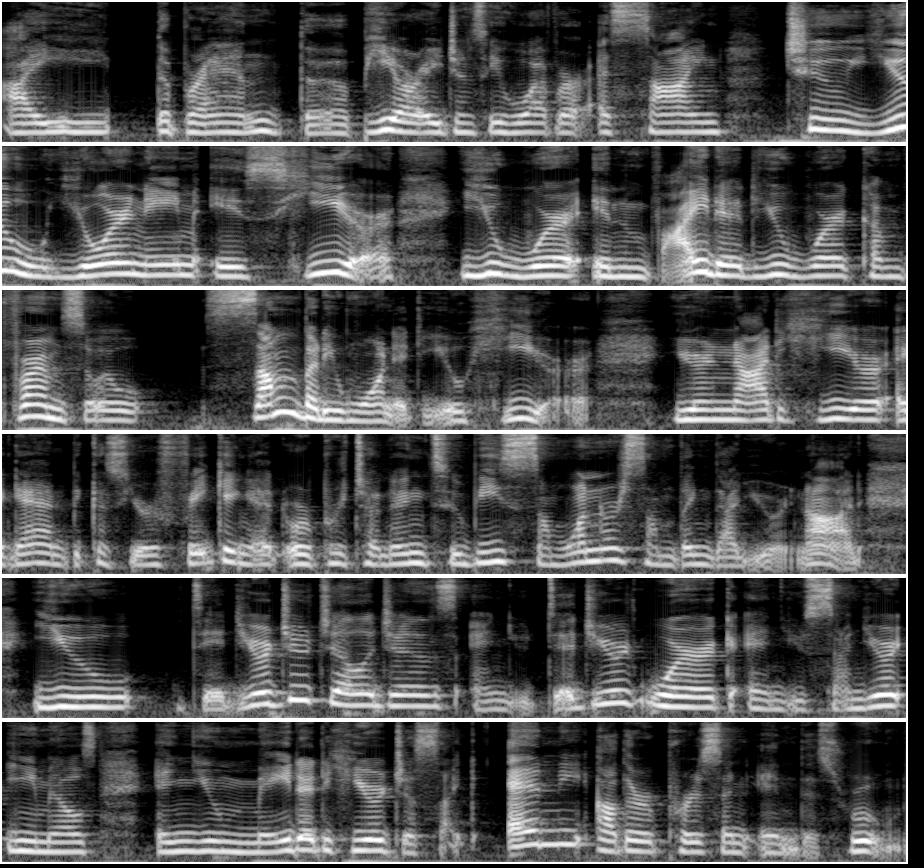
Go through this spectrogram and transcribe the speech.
i.e., the brand, the PR agency, whoever assigned to you. Your name is here. You were invited, you were confirmed. So somebody wanted you here. You're not here again because you're faking it or pretending to be someone or something that you're not. You did your due diligence and you did your work and you sent your emails and you made it here just like any other person in this room.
